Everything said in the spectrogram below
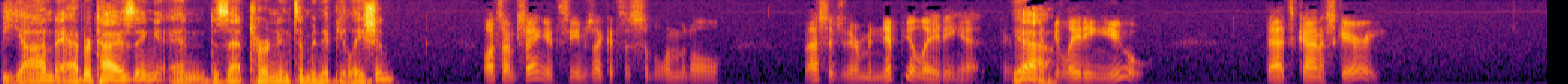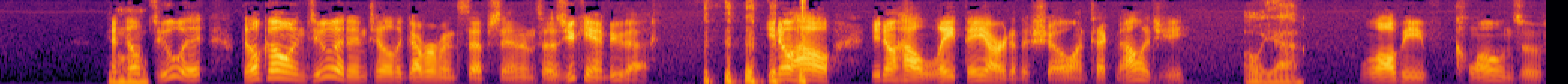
beyond advertising and does that turn into manipulation? Well, that's what I'm saying. It seems like it's a subliminal message. They're manipulating it. They're Yeah. manipulating you. That's kind of scary. And they'll do it. They'll go and do it until the government steps in and says you can't do that. you know how you know how late they are to the show on technology. oh yeah. We'll all be clones of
